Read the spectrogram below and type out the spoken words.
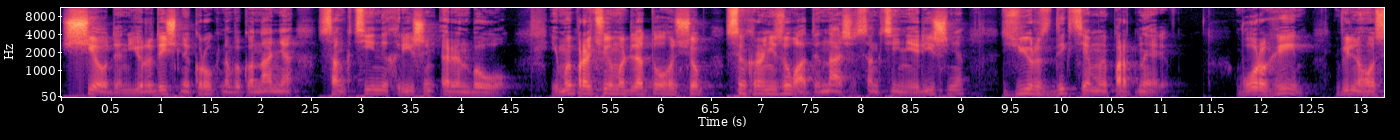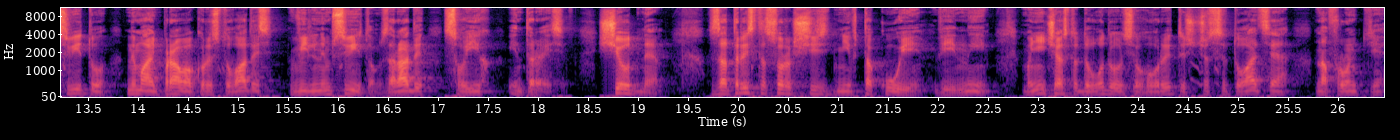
ще один юридичний крок на виконання санкційних рішень РНБО. І ми працюємо для того, щоб синхронізувати наші санкційні рішення з юрисдикціями партнерів. Вороги вільного світу не мають права користуватись вільним світом заради своїх інтересів. Ще одне. За 346 днів такої війни мені часто доводилося говорити, що ситуація на фронті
